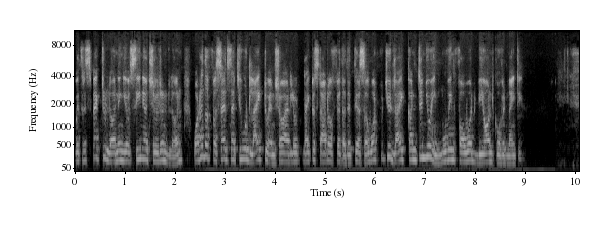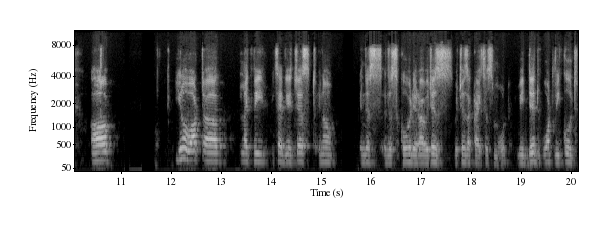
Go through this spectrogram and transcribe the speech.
with respect to learning, you've seen your children learn. What are the facets that you would like to ensure? I'd like to start off with Aditya, sir. What would you like continuing moving forward beyond COVID 19? Uh, you know what? Uh, like we said, we just, you know, in this in this COVID era, which is which is a crisis mode, we did what we could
